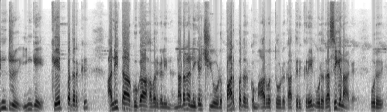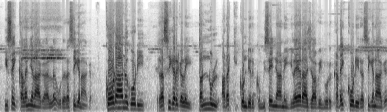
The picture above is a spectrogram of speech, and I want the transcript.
இன்று இங்கே கேட்பதற்கு அனிதா குகா அவர்களின் நடன நிகழ்ச்சியோடு பார்ப்பதற்கும் ஆர்வத்தோடு காத்திருக்கிறேன். ஒரு ரசிகனாக ஒரு இசை கலைஞனாக அல்ல ஒரு ரசிகனாக. கோடானு கோடி ரசிகர்களை தன்னுள் அடக்கி கொண்டிருக்கும் இசைஞானி இளையராஜாவின் ஒரு கடைக்கோடி ரசிகனாக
